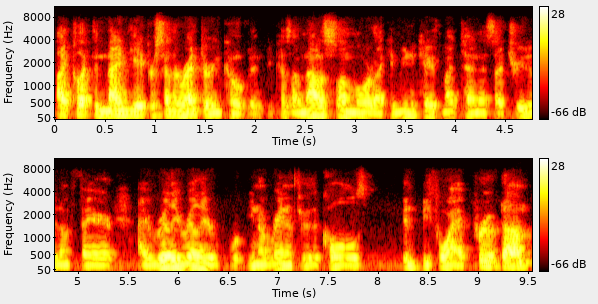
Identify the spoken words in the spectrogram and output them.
I collected 98% of rent during COVID because I'm not a slumlord. I communicate with my tenants. I treated them fair. I really, really, you know, ran them through the coals before I approved them.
